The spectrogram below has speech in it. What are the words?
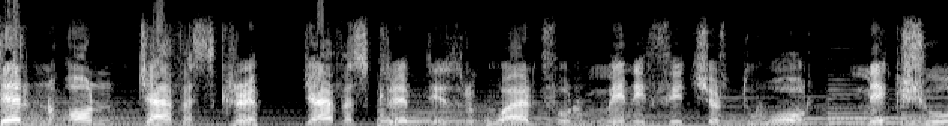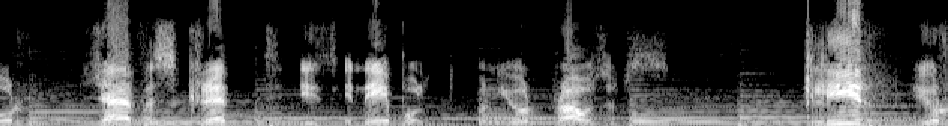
Turn on JavaScript. JavaScript is required for many features to work. Make sure JavaScript is enabled on your browsers. Clear your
